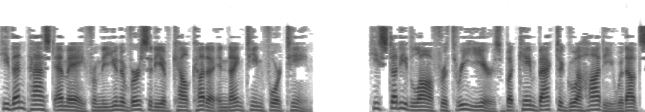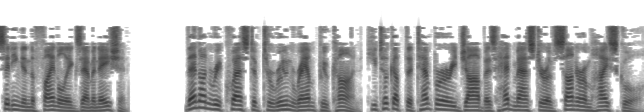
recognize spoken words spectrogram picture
He then passed MA from the University of Calcutta in 1914. He studied law for three years but came back to Guwahati without sitting in the final examination. Then on request of Tarun Ram Phukan, he took up the temporary job as headmaster of Sonaram High School.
